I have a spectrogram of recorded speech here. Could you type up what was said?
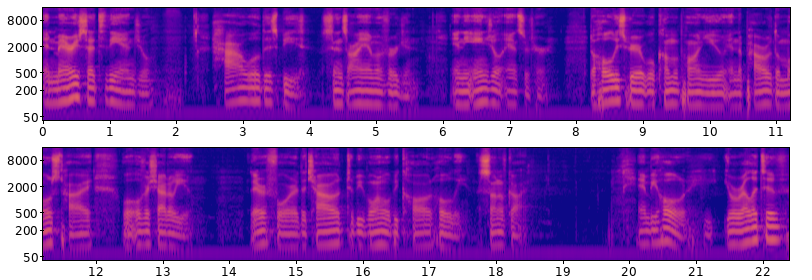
And Mary said to the angel, How will this be, since I am a virgin? And the angel answered her, The Holy Spirit will come upon you, and the power of the Most High will overshadow you. Therefore, the child to be born will be called Holy, the Son of God. And behold, your relative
